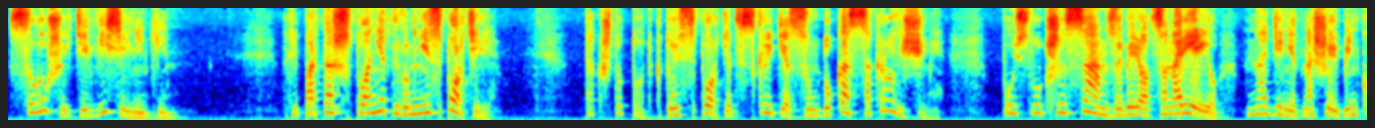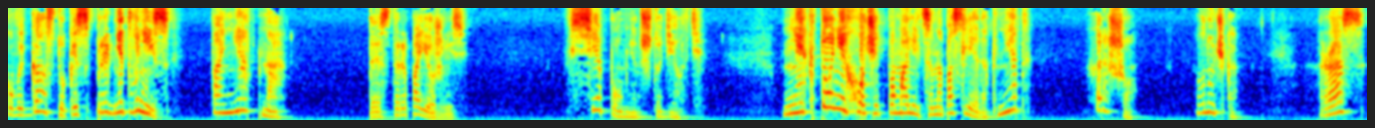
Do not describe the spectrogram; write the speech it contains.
слушайте, висельники. Репортаж с планеты вы мне испортили. Так что тот, кто испортит вскрытие сундука с сокровищами, пусть лучше сам заберется на рею, наденет на шею пеньковый галстук и спрыгнет вниз. Понятно?» Тестеры поежились. «Все помнят, что делать». Никто не хочет помолиться напоследок, нет? Хорошо. Внучка. Раз,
